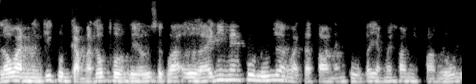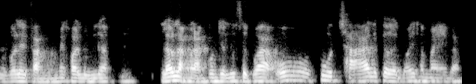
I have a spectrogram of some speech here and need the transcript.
แล้ววันหนึ่งที่คุณกลับมาทบทวนคุณจะรู้สึกว่าเออไอ้นี่แม่งพูดรู้เรื่องว่ะแต่ตอนนั้นกูก็ยังไม่ค่อยมีความรู้กูก็เลยฟังมันไม่ค่อยรู้เรื่อง แล้วหลังๆคุณจะรู้สึกว่า โอ้ พูดช้าเหลือเกินไว้ทำไมแบบ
